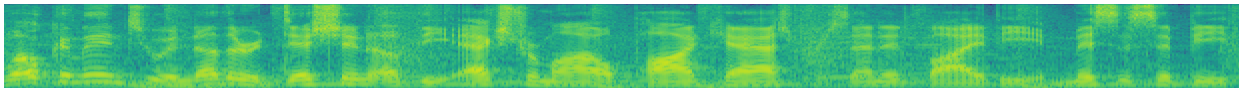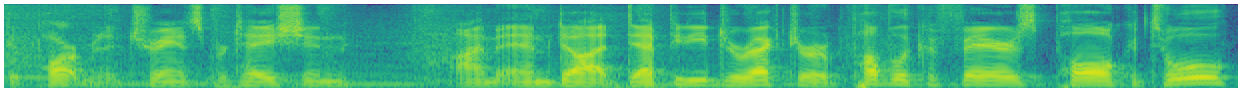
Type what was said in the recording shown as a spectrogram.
Welcome into another edition of the Extra Mile podcast presented by the Mississippi Department of Transportation. I'm MDOT Deputy Director of Public Affairs Paul Catul,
